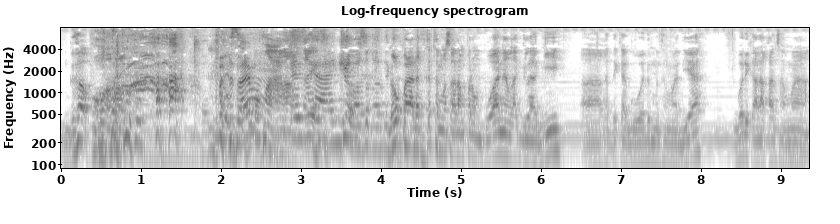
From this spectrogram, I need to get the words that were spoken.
enggak pemakai saya memakai sih anjing. Gak masuk arti gue pernah deket sama seorang perempuan yang lagi-lagi eh, ketika gue demen sama dia gue dikalahkan sama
